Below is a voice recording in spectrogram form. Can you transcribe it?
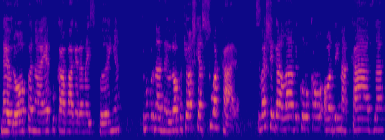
na Europa, na época a vaga era na Espanha, tem uma oportunidade na Europa que eu acho que é a sua cara. Você vai chegar lá, vai colocar ordem na casa,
